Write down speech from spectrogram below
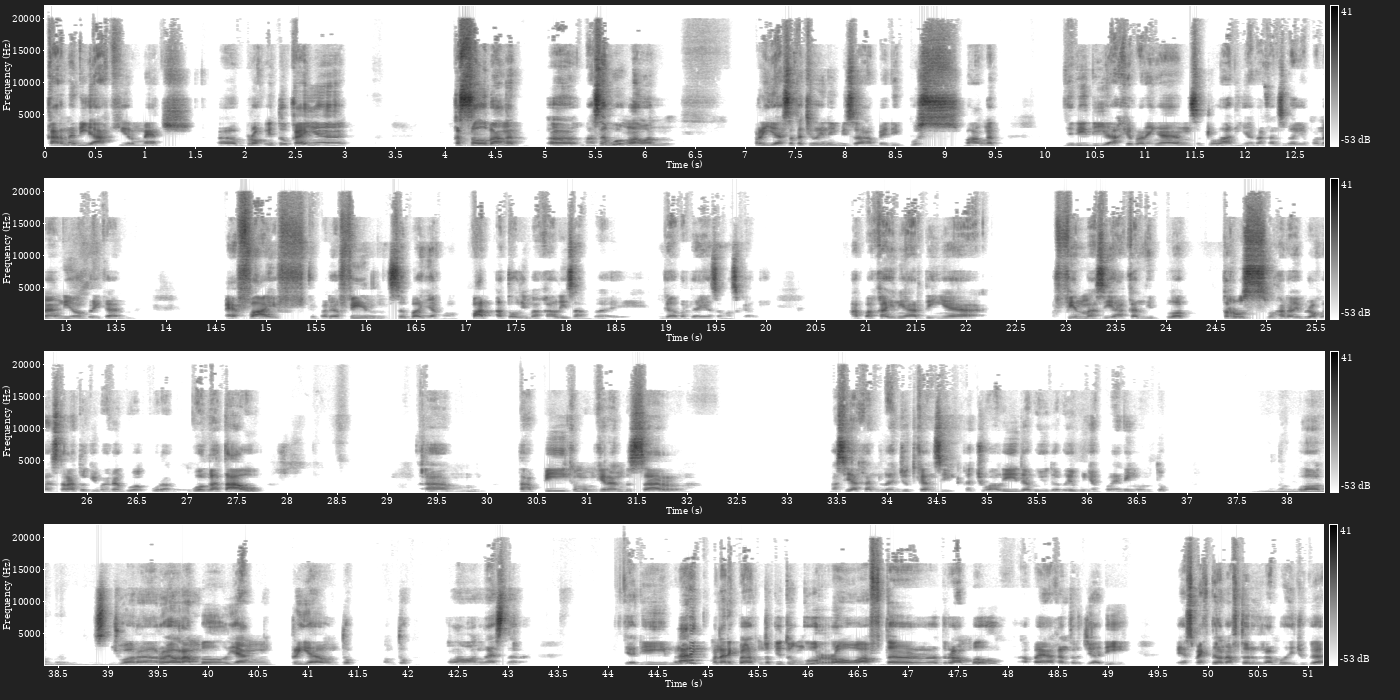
karena di akhir match uh, Brock itu kayaknya kesel banget uh, masa gue ngelawan pria sekecil ini bisa sampai di push banget jadi di akhir pertandingan setelah dinyatakan sebagai penang dia memberikan F5 kepada Finn sebanyak 4 atau 5 kali sampai nggak berdaya sama sekali. Apakah ini artinya Finn masih akan diplot terus menghadapi Brock Lesnar atau gimana? Gue kurang, gue nggak tahu. Um, tapi kemungkinan besar masih akan dilanjutkan sih, kecuali WWE punya planning untuk plot juara Royal Rumble yang pria untuk untuk melawan Lesnar. Jadi menarik, menarik banget untuk ditunggu Raw after the Rumble apa yang akan terjadi. Ya SmackDown after the Rumble juga.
